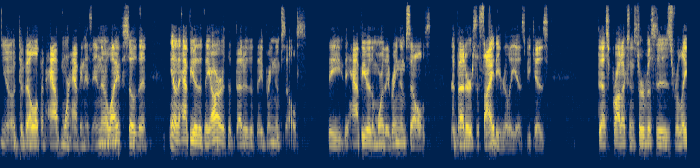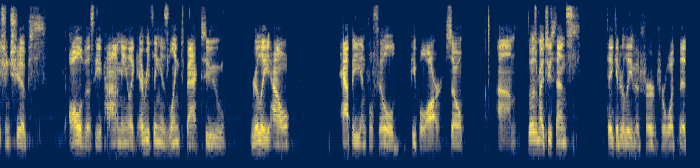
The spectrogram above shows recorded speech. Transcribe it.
you know develop and have more happiness in their life so that you know the happier that they are the better that they bring themselves the the happier the more they bring themselves the better society really is because best products and services, relationships, all of this, the economy, like everything is linked back to really how happy and fulfilled people are. So, um, those are my two cents. Take it or leave it for, for what that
